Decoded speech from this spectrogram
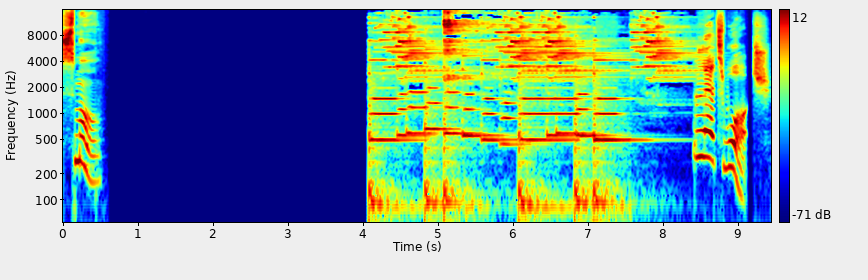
Small. Let's watch.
